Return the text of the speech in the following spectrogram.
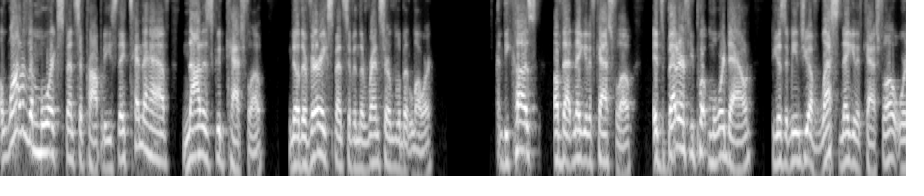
A lot of the more expensive properties, they tend to have not as good cash flow. You know, they're very expensive and the rents are a little bit lower. And because of that negative cash flow, it's better if you put more down because it means you have less negative cash flow or,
